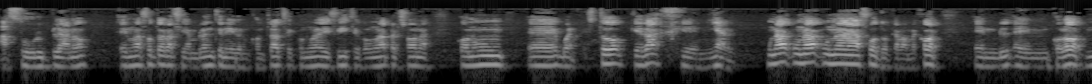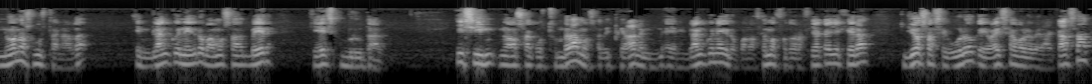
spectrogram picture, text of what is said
azul plano, en una fotografía en blanco y negro, en contraste con un edificio, con una persona, con un... Eh, bueno, esto queda genial. Una, una, foto que a lo mejor en, en color no nos gusta nada, en blanco y negro vamos a ver que es brutal. Y si nos acostumbramos a disparar en, blanco y negro cuando hacemos fotografía callejera, yo os aseguro que vais a volver a casa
